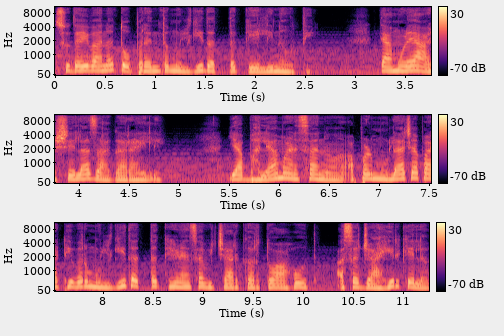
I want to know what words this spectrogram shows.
सुदैवानं तोपर्यंत मुलगी दत्तक गेली नव्हती. त्यामुळे आशेला जागा राहिली. या भल्या माणसानं आपण मुलाच्या पाठीवर मुलगी दत्तक घेण्याचा विचार करतो आहोत असं जाहीर केलं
